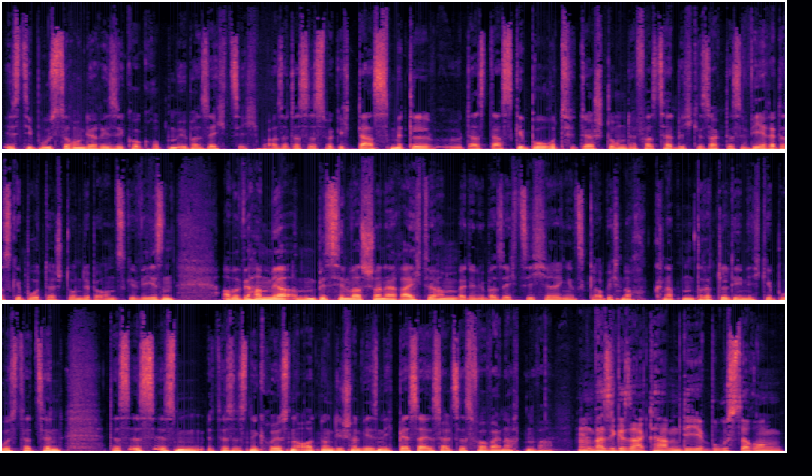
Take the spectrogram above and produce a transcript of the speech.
ist die Boosterung der Risikogruppen über 60. Also das ist wirklich das Mittel, das, das Gebot der Stunde. Fast habe ich gesagt, das wäre das Gebot der Stunde bei uns gewesen. Aber wir haben ja ein bisschen was schon erreicht. Wir haben bei den über 60-Jährigen jetzt, glaube ich, noch knapp ein Drittel, die nicht geboostert sind. Das ist, ist, das ist eine Größenordnung, die schon wesentlich besser ist, als es vor Weihnachten war. Hm, weil Sie gesagt haben, die Boosterung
